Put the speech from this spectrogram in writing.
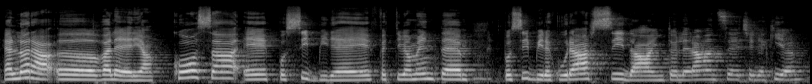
E allora, uh, Valeria, cosa è possibile? È effettivamente possibile curarsi da intolleranze e celiachie?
